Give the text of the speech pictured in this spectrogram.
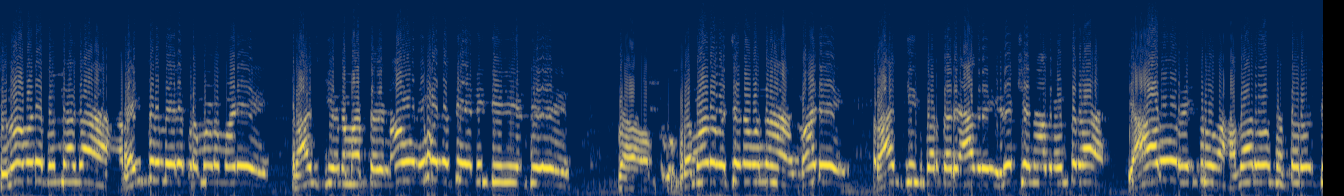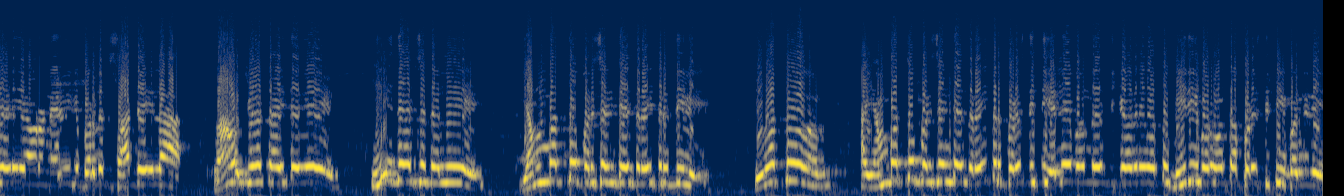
ಚುನಾವಣೆ ಬಂದಾಗ ರೈತರ ಮೇಲೆ ಪ್ರಮಾಣ ಮಾಡಿ ರಾಜಕೀಯನ ಮಾಡ್ತಾರೆ. ನಾವು ನಿಮ್ಮ ಜೊತೆಯಲ್ಲಿದ್ದೀವಿ ಅಂತ ಪ್ರಮಾಣ ವಚನವನ್ನ ಮಾಡಿ ರಾಜಕೀಯಕ್ಕೆ ಬರ್ತಾರೆ. ಆದ್ರೆ ಇಲೆಕ್ಷನ್ ಆದ ನಂತರ ಯಾರೋ ರೈತರು ಹದಾರು ಸತ್ತರು ಅಂತೇಳಿ ಅವರ ನೆರವಿಗೆ ಬರ್ಲಿಕ್ಕೆ ಸಾಧ್ಯ ಇಲ್ಲ. ನಾವು ಕೇಳ್ತಾ ಇದ್ದೇವೆ, ಈ ದೇಶದಲ್ಲಿ ಎಂಬತ್ತು ಪರ್ಸೆಂಟೇಜ್ ರೈತರಿದ್ದೀವಿ. ಇವತ್ತು ಆ ಎಂಬತ್ತು ಪರ್ಸೆಂಟೇಜ್ ರೈತರ ಪರಿಸ್ಥಿತಿ ಎಲ್ಲೇ ಬಂದ ಅಂತ ಕೇಳಿದ್ರೆ ಇವತ್ತು ಬೀದಿ ಬರುವಂತ ಪರಿಸ್ಥಿತಿ ಬಂದಿದೆ.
